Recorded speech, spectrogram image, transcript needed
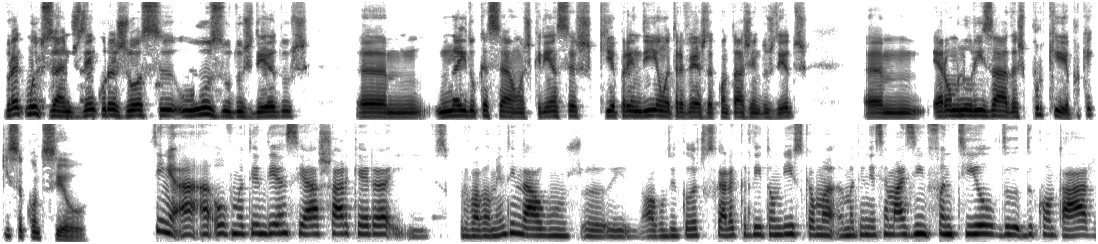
durante muitos anos desencorajou-se o uso dos dedos um, na educação. As crianças que aprendiam através da contagem dos dedos um, eram menorizadas. Porquê? Porquê é que isso aconteceu? Sim, há, houve uma tendência a achar que era, e provavelmente ainda há alguns, uh, alguns educadores que se calhar acreditam nisso, que é uma, uma tendência mais infantil de, de, contar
